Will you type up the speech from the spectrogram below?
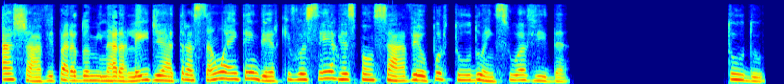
A chave para dominar a lei de atração é entender que você é responsável por tudo em sua vida. Tudo,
